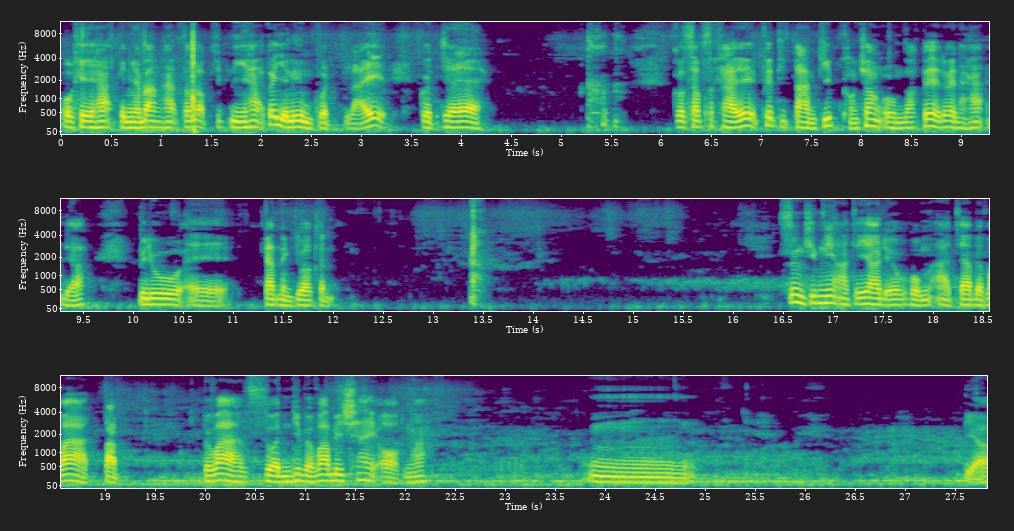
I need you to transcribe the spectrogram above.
โอเคฮะ เป็นไงบ้างฮะสำหรับคลิปนี้ฮะ ก็อย่าลืมกดไลค์ กดแชร์ กด Subscribe เพื่อติดตามคลิปของช่องโอมด็อกเตอร์ด้วยนะฮะ เดี๋ยวไปดูการแต่งตัวกัน ซึ่งคลิปนี้อาจจะยาวเดี๋ยวผมอาจจะแบบว่าตัดไปว่าส่วนที่แบบว่าไม่ใช่ออกนะ อืม เดี๋ยว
